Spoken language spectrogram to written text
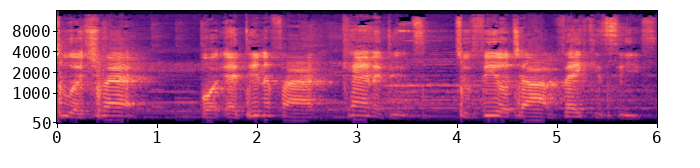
to attract or identify candidates to fill job vacancies.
